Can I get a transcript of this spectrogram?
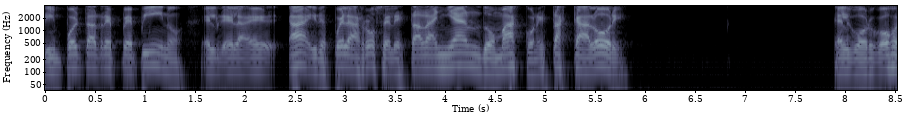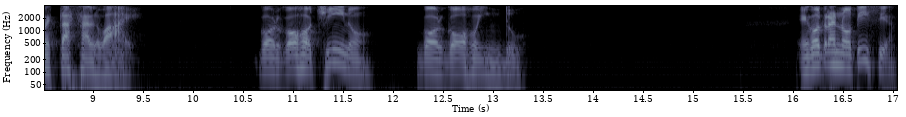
le importa tres pepinos, el, ah, y después el arroz se le está dañando más con estas calores. El gorgojo está salvaje. Gorgojo chino, gorgojo hindú. En otras noticias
